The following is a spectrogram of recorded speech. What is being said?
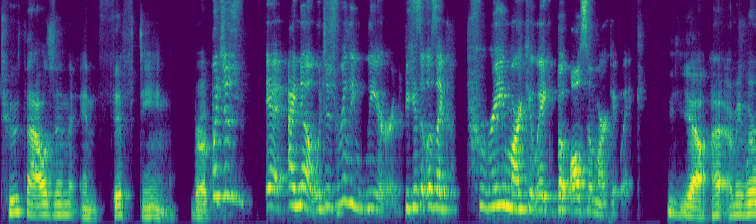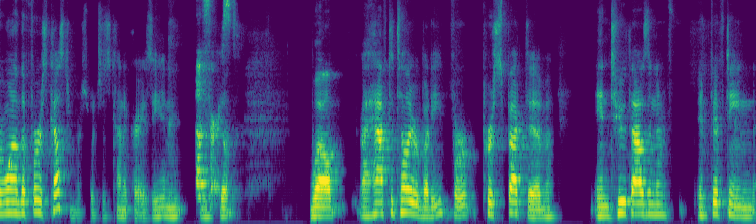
2015, Brooke. Which is, I know, which is really weird because it was like pre MarketWake, but also MarketWake. Yeah. I, I, mean, we were one of the first customers, which is kind of crazy. And first. Well, I have to tell everybody for perspective, in 2015,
